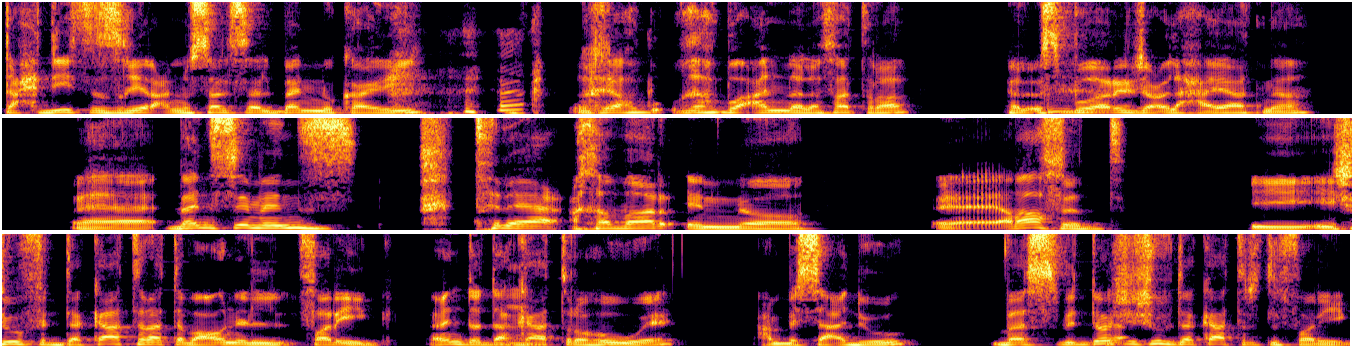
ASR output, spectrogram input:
تحديث صغير عن مسلسل بن وكايري غابوا غابوا عنا لفترة. هالأسبوع رجعوا لحياتنا. آه بن سيمنز طلع خبر إنه آه رافض يشوف الدكاترة تبعون الفريق. عنده دكاترة هو عم بيساعدوه بس بدوش يشوف دكاترة الفريق.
